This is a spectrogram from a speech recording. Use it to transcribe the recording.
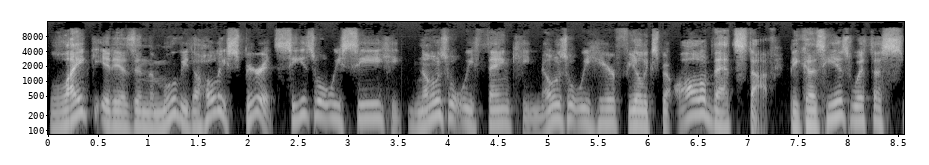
like it is in the movie, the Holy Spirit sees what we see. He knows what we think. He knows what we hear, feel, experience, all of that stuff because he is with us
